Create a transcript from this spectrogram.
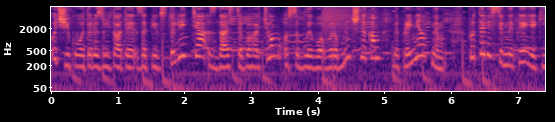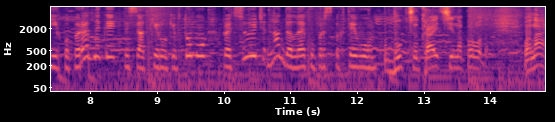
Очікувати результати за півстоліття здасться багатьом, особливо виробничникам, неприйнятним. Проте лісівники, як і їх попередники, десятки років тому працюють на далеку перспективу. Бук це край цінна порода. Вона,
